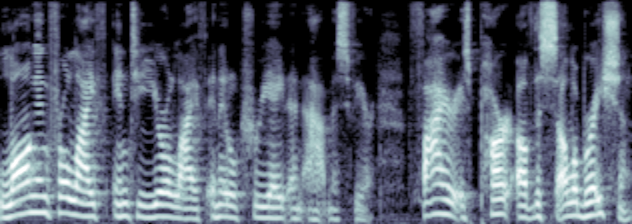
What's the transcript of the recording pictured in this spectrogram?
longing for life into your life and it'll create an atmosphere. Fire is part of the celebration.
